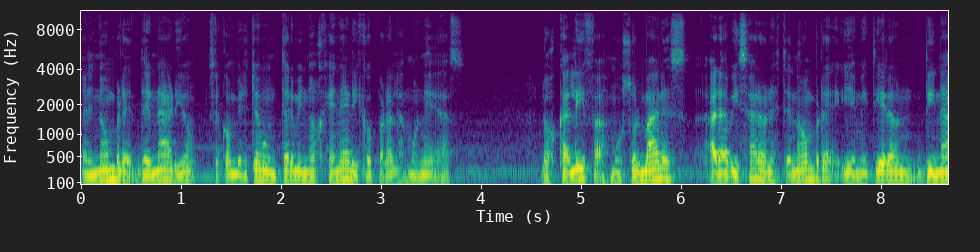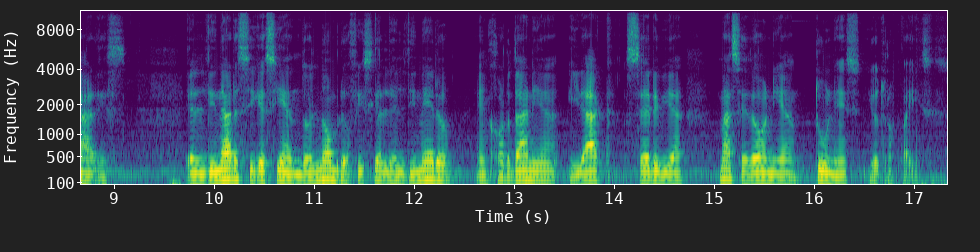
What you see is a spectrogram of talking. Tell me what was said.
El nombre denario se convirtió en un término genérico para las monedas. Los califas musulmanes arabizaron este nombre y emitieron dinares. El dinar sigue siendo el nombre oficial del dinero en Jordania, Irak, Serbia, Macedonia, Túnez y otros países.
